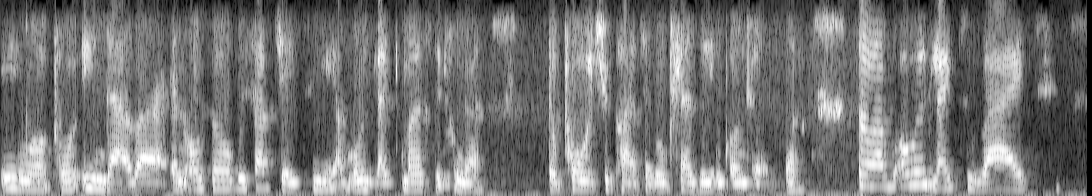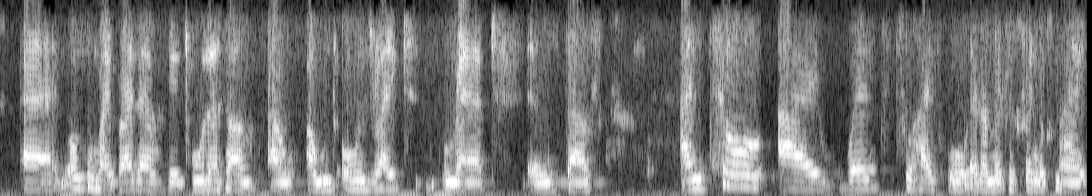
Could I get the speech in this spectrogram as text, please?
ingxoxo, indaba, and also with subjects. I've always liked massive from the poetry part of ukuhlaziya inkondlo and stuff. So I've always liked to write. And also my brother Bekula, so I, I would always write raps and stuff. until I went to high school and I met a friend of mine,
